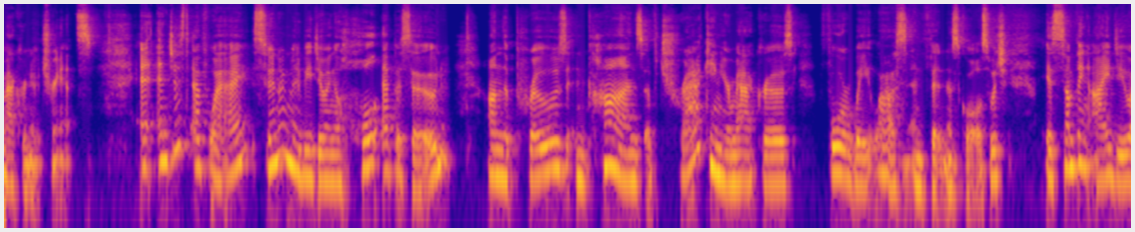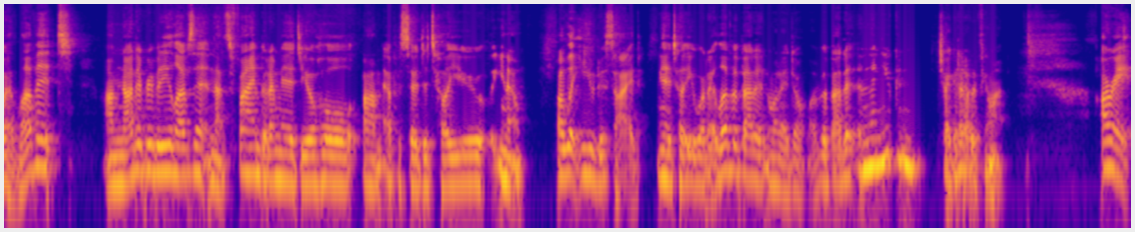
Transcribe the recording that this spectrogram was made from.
macronutrients. And, and, just FYI, soon I'm going to be doing a whole episode on the pros and cons of tracking your macros for weight loss and fitness goals, which is something I do. I love it. Um, not everybody loves it, and that's fine. But I'm going to do a whole um, episode to tell you, you know, I'll let you decide. I'm going to tell you what I love about it and what I don't love about it, and then you can check it out if you want. All right,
